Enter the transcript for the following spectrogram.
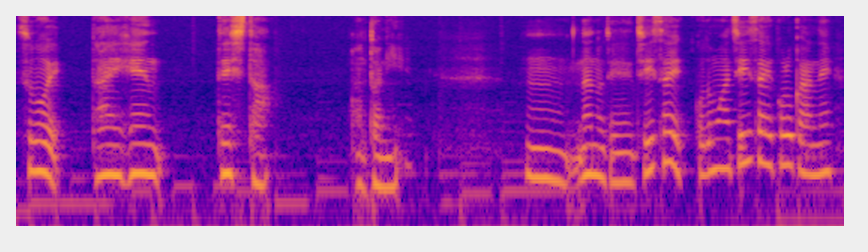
すごい大変でした本当に。うん、なので小さい子供は小さい頃からね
